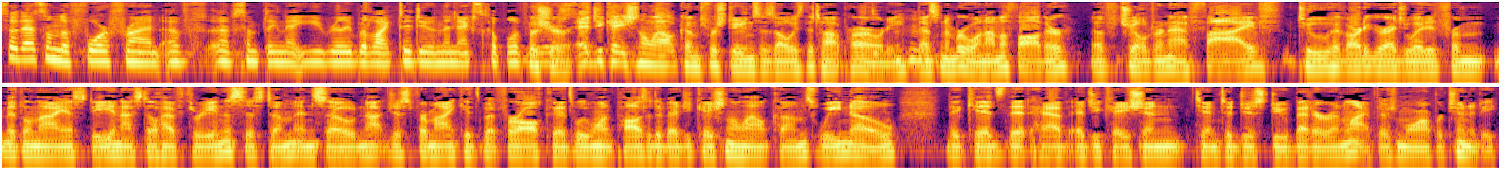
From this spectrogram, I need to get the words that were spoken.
So that's on the forefront of, of something that you really would like to do in the next couple of for years. For sure. Educational outcomes for students is always the top priority. Mm-hmm. That's number one. I'm a father of children. I have five. Two have already graduated from Midland ISD and I still have three in the system. And so not just for my kids, but for all kids, we want positive educational outcomes. We know that kids that have education tend to just do better in life. There's more opportunity.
